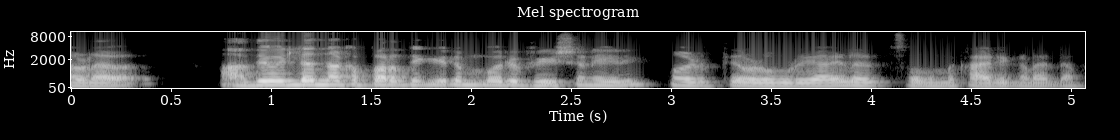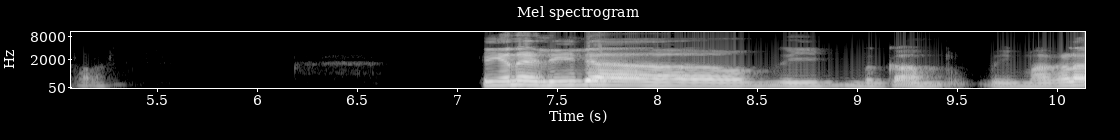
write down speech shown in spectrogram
അവിടെ ആദ്യം ഇല്ലെന്നൊക്കെ പറഞ്ഞെങ്കിലും ഒരു ഭീഷണിയിൽ എടുത്തോടുകൂടി അയാൾ സ്വന്തം കാര്യങ്ങളെല്ലാം പറഞ്ഞു. ഇങ്ങനെ ലീല ഈ മകളെ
